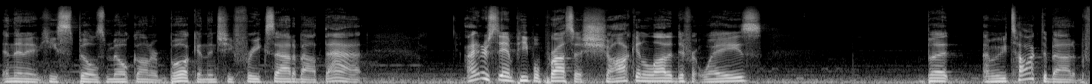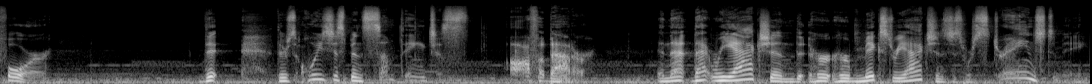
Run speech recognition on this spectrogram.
And then he spills milk on her book, and then she freaks out about that. I understand people process shock in a lot of different ways, but I mean, we talked about it before. That there's always just been something just off about her, and that that reaction, that her her mixed reactions, just were strange to me.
